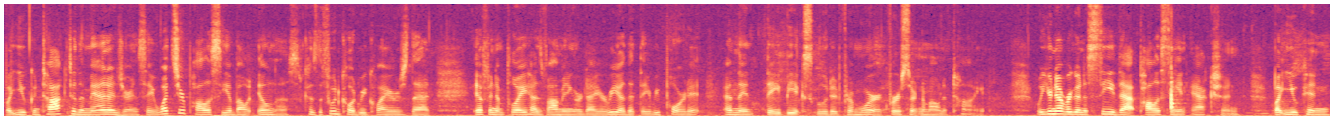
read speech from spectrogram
but you can talk to the manager and say, What's your policy about illness? Because the food code requires that if an employee has vomiting or diarrhea, that they report it and then they be excluded from work for a certain amount of time. Well, you're never going to see that policy in action, but you can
